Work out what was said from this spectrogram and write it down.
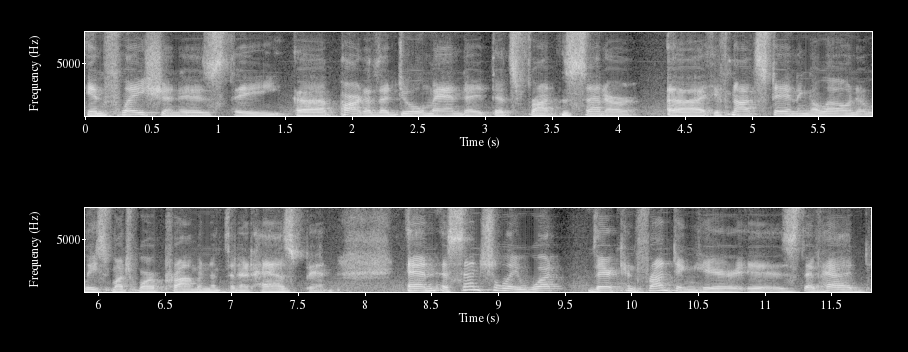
inflation is the uh, part of the dual mandate that's front and center, uh, if not standing alone, at least much more prominent than it has been. And essentially what they're confronting here is they've had,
